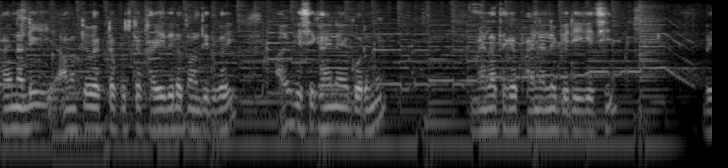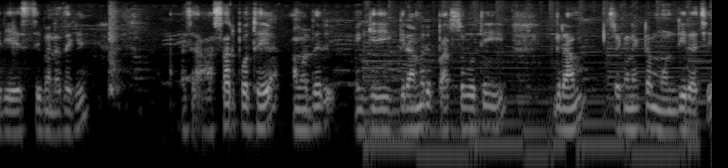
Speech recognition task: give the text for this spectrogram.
ফাইনালি আমাকেও একটা ফুচকা খাইয়ে দিল তোমার দিদিভাই। আমি বেশি খাই না গরমে। মেলা থেকে ফাইনালি বেরিয়ে গেছি। বেরিয়ে এসেছি মেলা থেকে। আচ্ছা আসার পথে আমাদের গ্রামের পার্শ্ববর্তী গ্রাম, সেখানে একটা মন্দির আছে।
